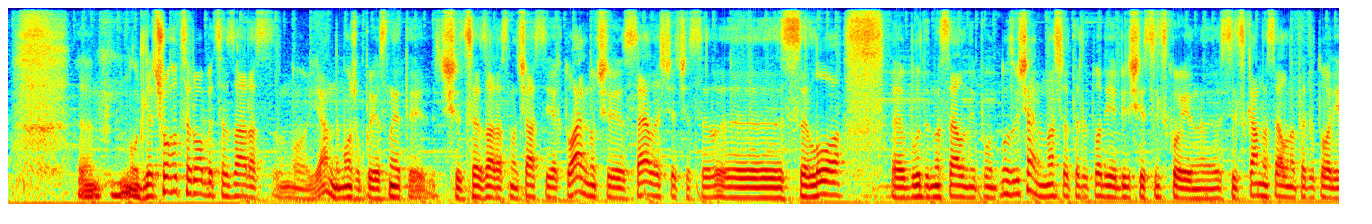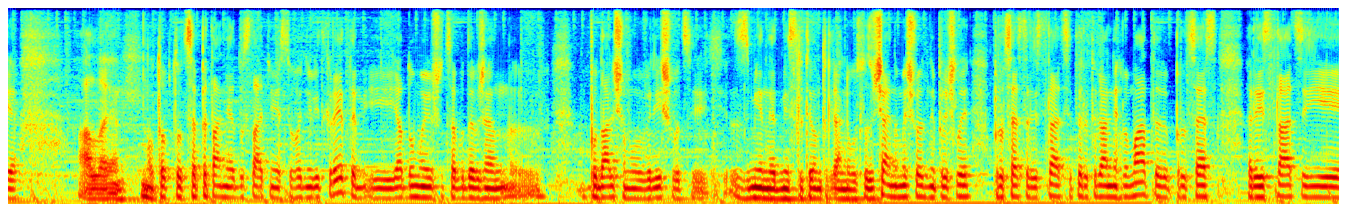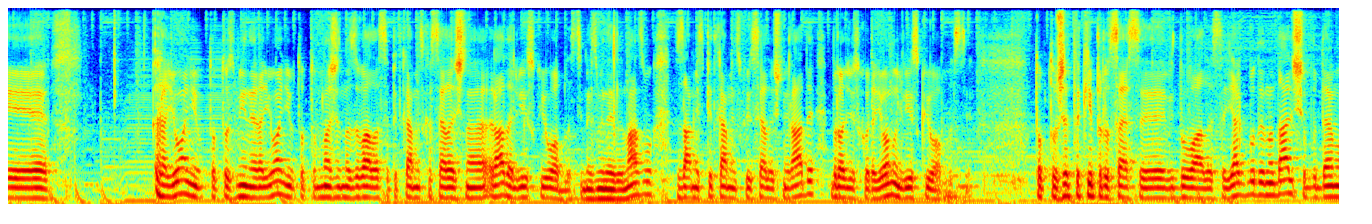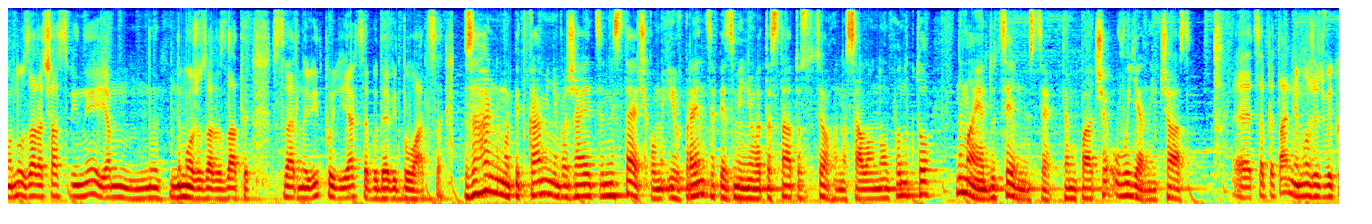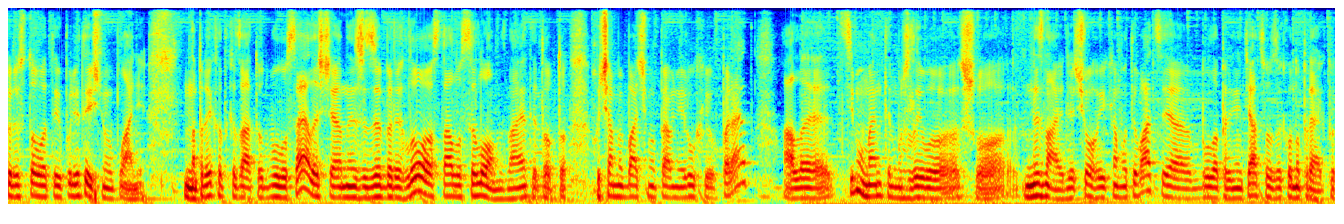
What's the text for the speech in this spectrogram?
Е, Ну, для чого це робиться зараз? Ну, я не можу пояснити, чи це зараз на часі актуально, чи селище, чи е, село е, буде населений пункт. Ну, звичайно, наша територія більше сільської, сільська населена територія. Але ну, тобто, це питання достатньо є сьогодні відкритим, і я думаю, що це буде вже подальшому вирішуватися і зміни адміністративно-територіального устрою. Звичайно, ми сьогодні пройшли процес реєстрації територіальних громад, процес реєстрації. Районів, тобто зміни районів, тобто вона ж називалася Підкам'янська селищна рада Львівської області. Ми змінили назву замість Підкам'янської селищної ради Бродівського району Львівської області. Тобто вже такі процеси відбувалися. Як буде надалі, будемо. Ну зараз час війни. Я не, не можу зараз дати ствердної відповіді, як це буде відбуватися. В загальному під камінь вважається містечком, і в принципі змінювати статус цього населеного пункту немає доцільності, тим паче у воєнний час. Е, Це питання можуть використовувати в політичному плані. Наприклад, казати, от було селище, не заберегло, стало селом. Знаєте, тобто, хоча ми бачимо певні рухи вперед, але ці моменти можливо, що не знаю для чого, яка мотивація була прийняття цього законопроекту.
